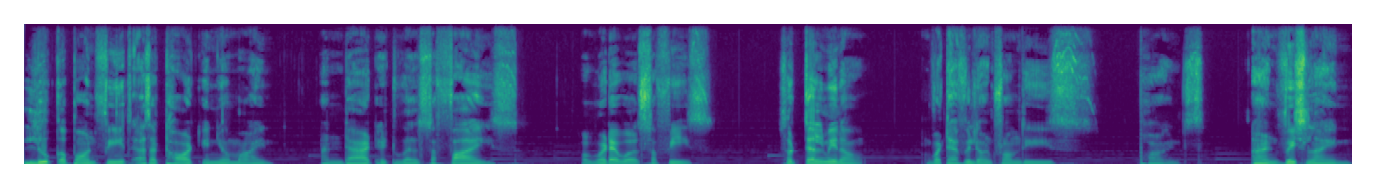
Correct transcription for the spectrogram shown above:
Look upon faith as a thought in your mind, and that it will suffice, or whatever suffice. So tell me now, what have you learned from these points? And which line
